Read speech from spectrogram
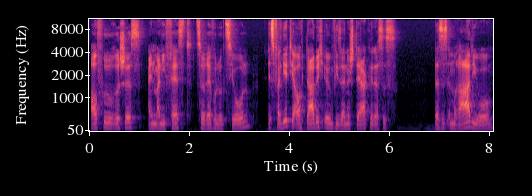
Aufrührerisches, ein Manifest zur Revolution? Es verliert ja auch dadurch irgendwie seine Stärke, dass es, dass es im Radio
